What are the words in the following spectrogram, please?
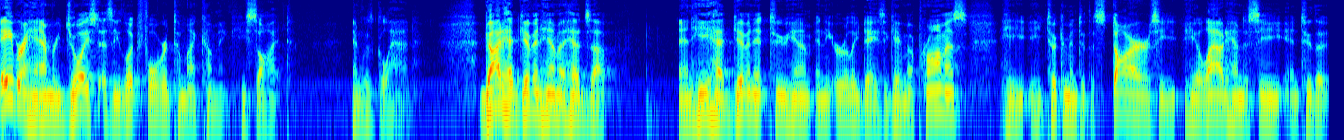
Abraham rejoiced as he looked forward to my coming. He saw it and was glad. God had given him a heads up, and he had given it to him in the early days. He gave him a promise. He, he took him into the stars. He, he allowed him to see into the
